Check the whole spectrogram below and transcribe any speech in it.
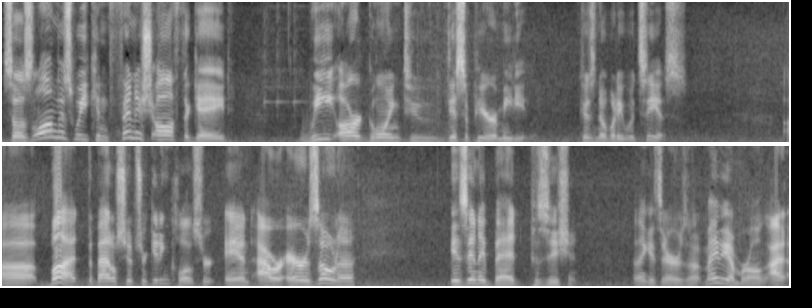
So as long as we can finish off the gate, we are going to disappear immediately because nobody would see us. Uh, but the battleships are getting closer, and our Arizona is in a bad position. I think it's Arizona. Maybe I'm wrong. I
